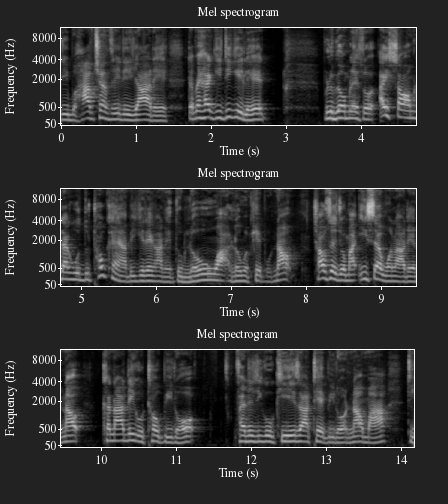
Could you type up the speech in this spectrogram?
ဒီ half chance တွေရတယ်ဒါပေမဲ့ Akitiki လည်းဘယ်လိုပြောမလဲဆိုအဲ့ဆောင်းတန်ကိုသူထုတ်ခံရပြီးကြတဲ့ကနေသူလုံးဝအလုံးမဖြစ်ဘူးနောက်60ကျော်မှာ e-set ဝင်လာတယ်နောက်ခနာတီကိုထုတ်ပြီးတော့ fantasy ကိုခီးရေးစားထည့်ပြီးတော့နောက်မှာဒီ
